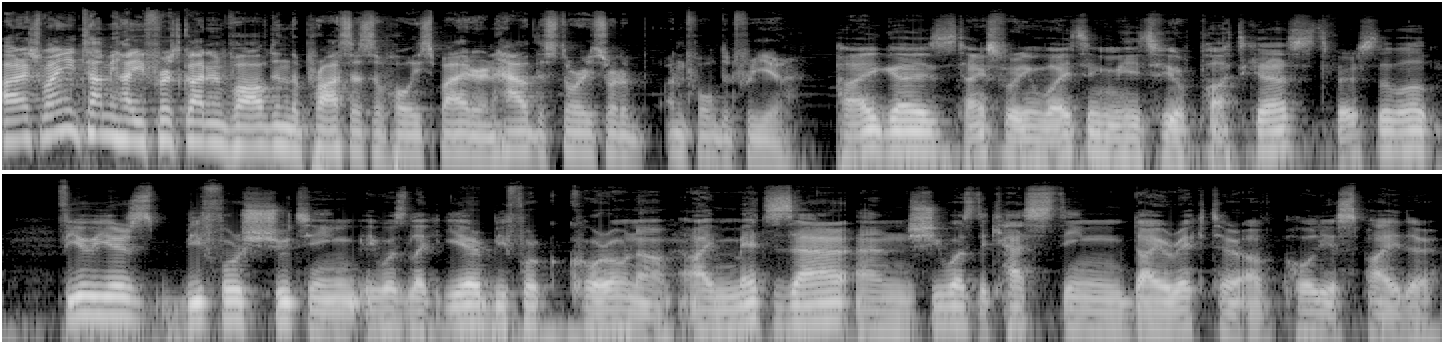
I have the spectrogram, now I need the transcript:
Arash, why don't you tell me how you first got involved in the process of Holy Spider and how the story sort of unfolded for you? Hi guys, thanks for inviting me to your podcast. First of all, few years before shooting, it was like year before Corona. I met Zar and she was the casting director of Holy Spider.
